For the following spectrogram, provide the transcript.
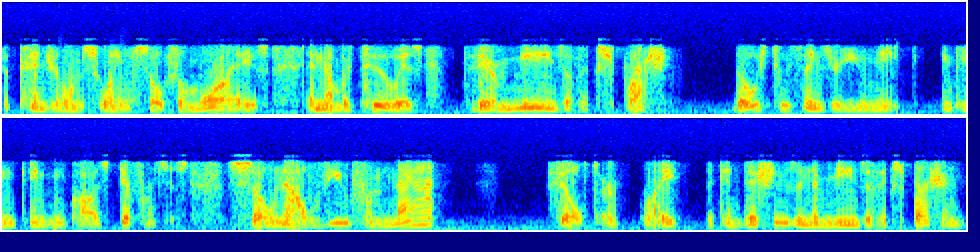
the pendulum swing of social mores. And number two is their means of expression. Those two things are unique and can, and can cause differences. So now, viewed from that filter, right, the conditions and the means of expression,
